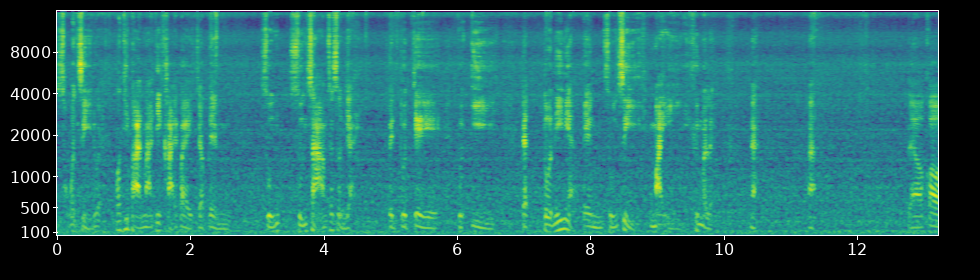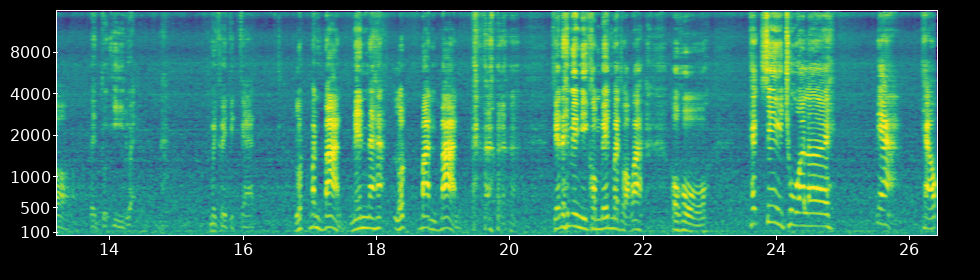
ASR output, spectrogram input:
2004 ด้วย เพราะที่ผ่านมาที่ขายไปจะเป็น 0 03ซะส่วนใหญ่ เป็นตัว J ตัว E แต่ตัวนี้เนี่ยเป็น 04 ใหม่ขึ้นมาเลยนะอะแล้วก็เป็นตัว E ด้วยนะไม่เคยติดแก๊สรถบ้านๆเน้นนะฮะรถบ้านๆจะได้ไม่มีคอมเมนต์มาบอกว่า โอ้โห แท็กซี่ชัวร์เลย เนี่ยแถว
